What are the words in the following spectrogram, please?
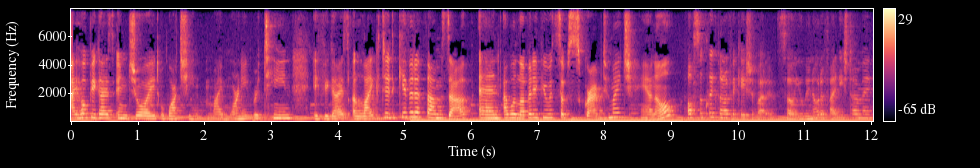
I hope you guys enjoyed watching my morning routine. If you guys liked it, give it a thumbs up and I would love it if you would subscribe to my channel. Also click the notification button so you'll be notified each time I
